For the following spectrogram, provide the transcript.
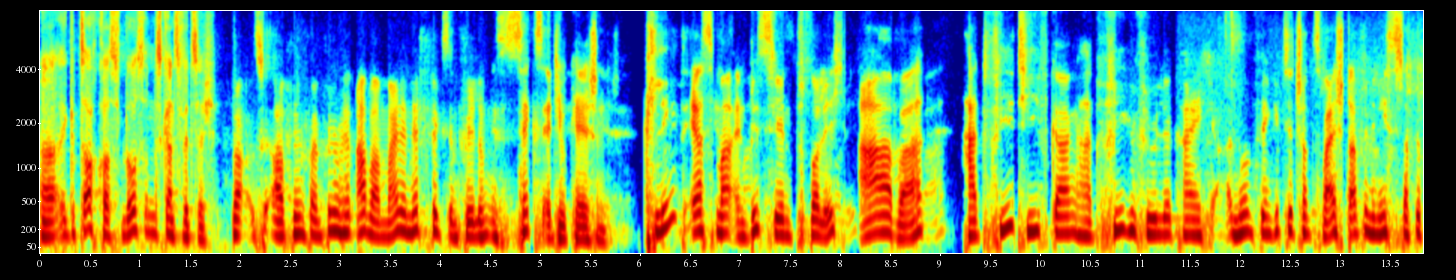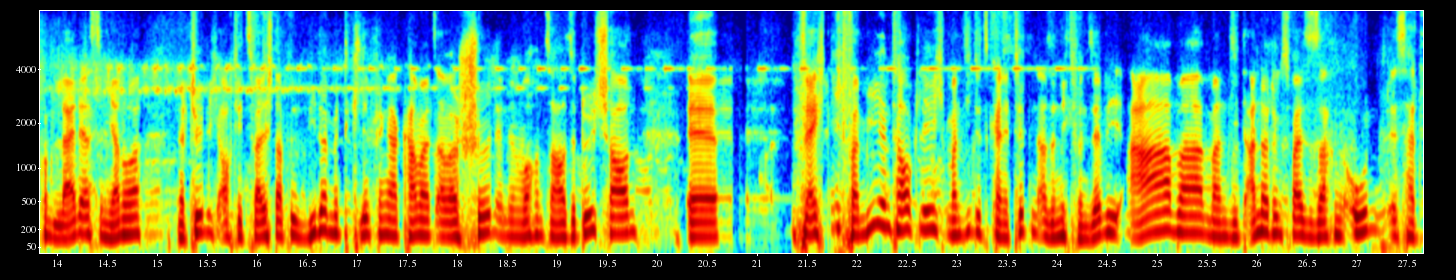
Äh, gibt's auch kostenlos und ist ganz witzig. Ja, auf jeden Fall Empfehlung. Aber meine Netflix-Empfehlung ist Sex Education. Klingt erstmal ein bisschen prollig, aber hat viel Tiefgang, hat viel Gefühle, kann ich nur empfehlen. Gibt es jetzt schon zwei Staffeln, die nächste Staffel kommt leider erst im Januar. Natürlich auch die zweite Staffel wieder mit Cliffhanger, kann man jetzt aber schön in den Wochen zu Hause durchschauen. Äh, vielleicht nicht familientauglich, man sieht jetzt keine Titten, also nichts für ein Sebi, aber man sieht andeutungsweise Sachen und es hat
